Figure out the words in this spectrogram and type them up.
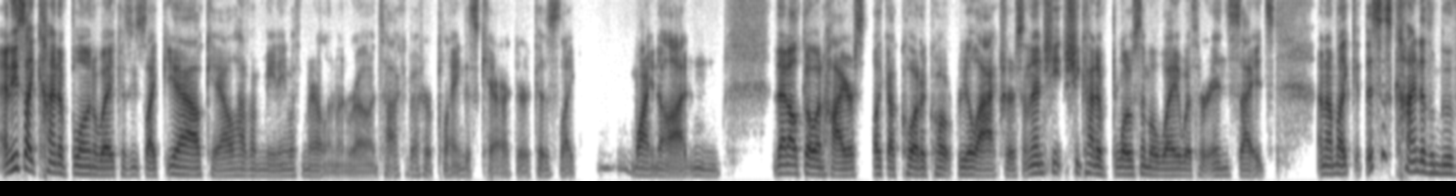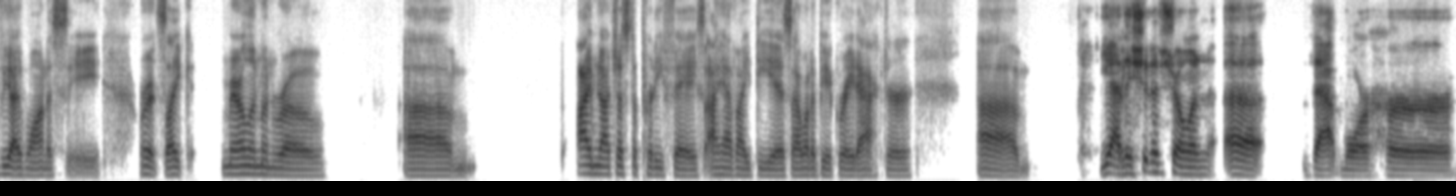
And he's like kind of blown away because he's like yeah okay i'll have a meeting with marilyn monroe and talk about her playing this character because like why not? And then i'll go and hire like a quote unquote real actress. And then she she kind of blows him away with her insights. And i'm like this is kind of the movie i want to see where it's like marilyn monroe um i'm not just a pretty face. I have ideas. I want to be a great actor. Um yeah they should have shown uh that more her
